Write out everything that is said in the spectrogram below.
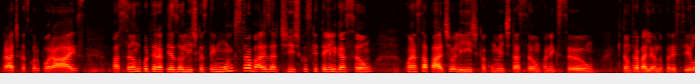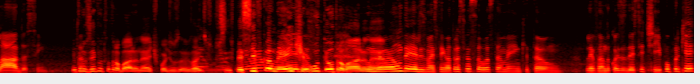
práticas corporais, passando por terapias holísticas. Tem muitos trabalhos artísticos que têm ligação com essa parte holística, com meditação, conexão, que estão trabalhando por esse lado, assim. Inclusive o teu trabalho, né? A gente pode usar É, o meu- o meu é um especificamente o teu trabalho, O né? meu é um deles, mas tem outras pessoas também que estão levando coisas desse tipo, porque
